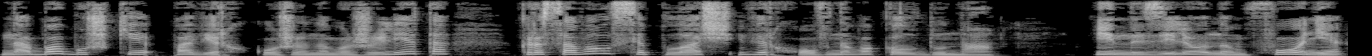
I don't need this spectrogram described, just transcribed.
На бабушке поверх кожаного жилета красовался плащ верховного колдуна. И на зеленом фоне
